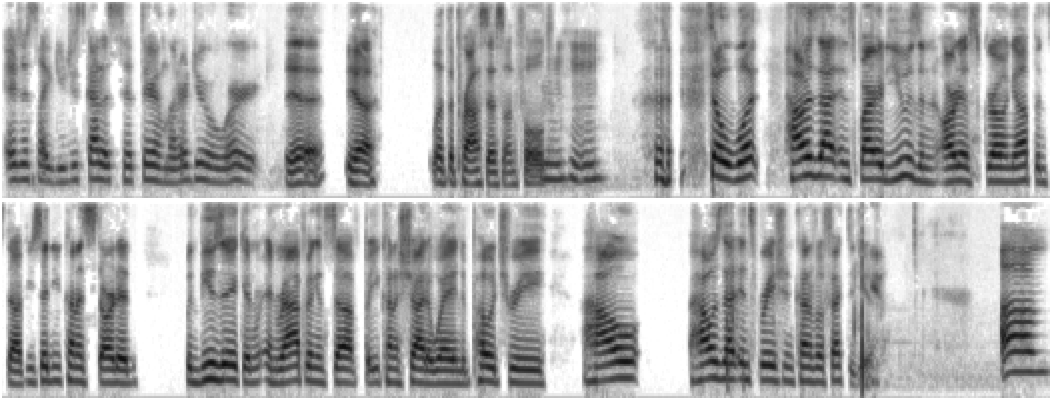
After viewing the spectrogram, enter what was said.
it's just like you just got to sit there and let her do her work. Yeah, yeah. Let the process unfold. Mm-hmm. so, what? How does that inspired you as an artist growing up and stuff? You said you kind of started with music and, and rapping and stuff, but you kind of shied away into poetry. How how has that inspiration kind of affected you? Um,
